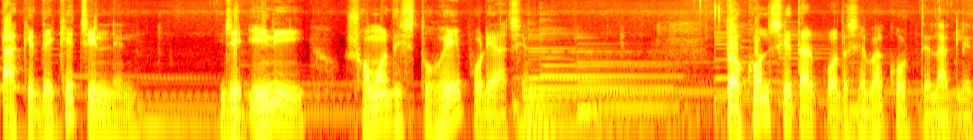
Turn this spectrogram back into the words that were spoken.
তাকে দেখে চিনলেন। যে ইনি সমাধিস্থ হয়ে পড়ে আছেন। তখন সে তার পদসেবা করতে লাগলেন।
